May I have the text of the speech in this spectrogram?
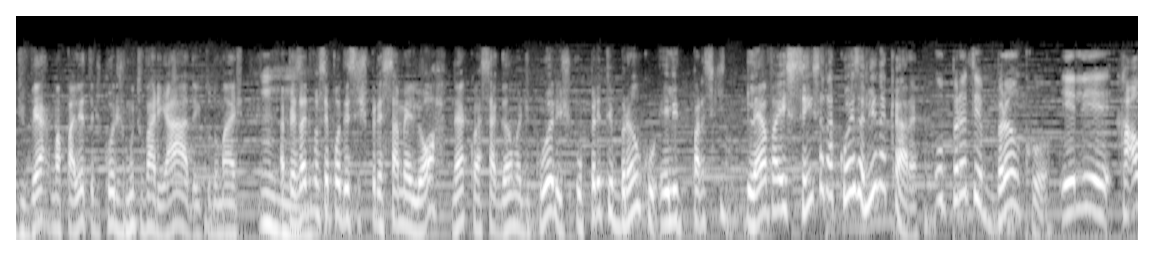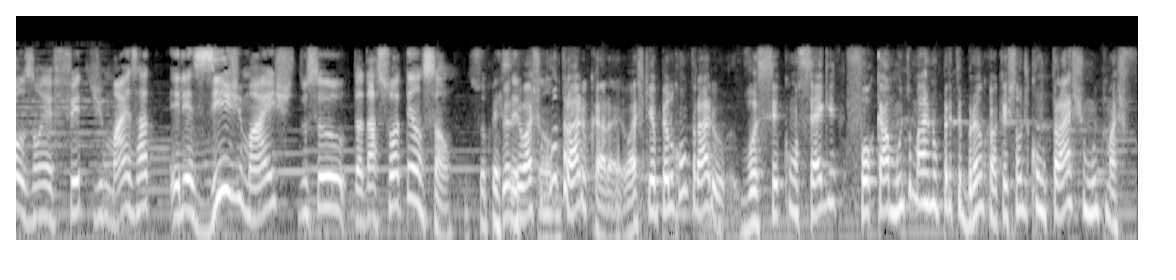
diver- uma paleta de cores muito variada e tudo mais. Uhum. Apesar de você poder se expressar melhor, né, com essa gama de cores, o preto e branco, ele parece que leva a essência da coisa ali, né, cara? O preto e branco, ele causa um efeito de mais. a- Ele exige mais do seu, da, da sua atenção. Sua Eu, percepção. eu acho o contrário, cara. Eu acho que é pelo contrário. Você consegue focar muito mais no preto e branco. É uma questão de contraste muito mais forte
